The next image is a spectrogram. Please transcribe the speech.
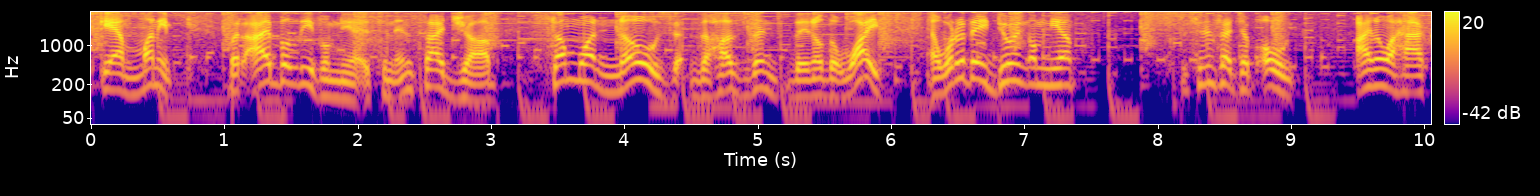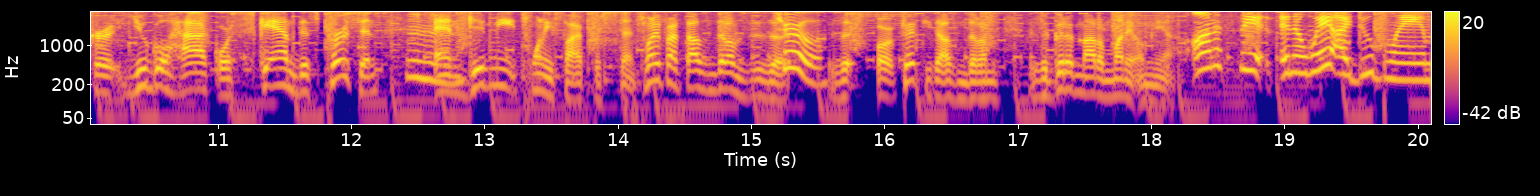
scam money, but I believe Omnia it's an inside job. Someone knows the husband, they know the wife, and what are they doing, Omnia? It's an inside job. Oh, I know a hacker. You go hack or scam this person and give me 25%. 25,000 dirhams is a, Mm-hmm. True. is a or 50,000 dirhams is a good amount of money, Omnia. honestly, in a way, I do blame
